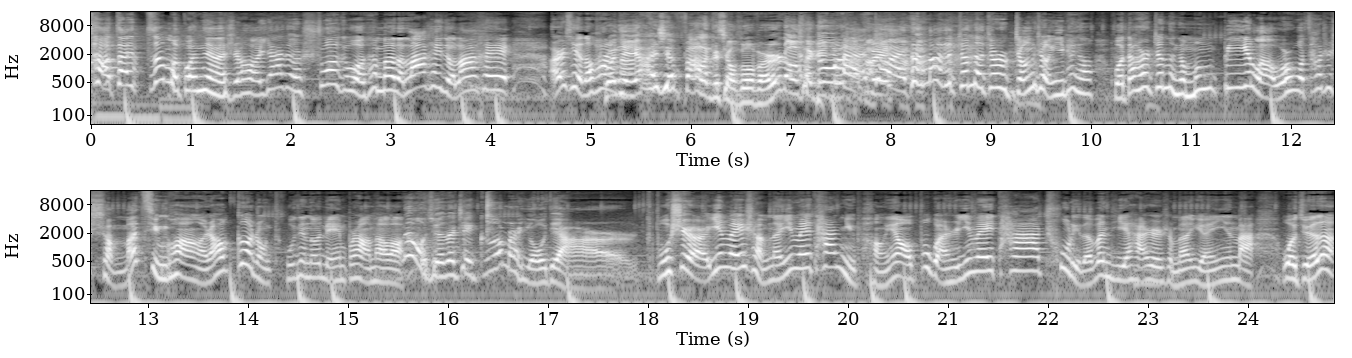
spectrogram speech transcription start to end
操，在这么关键的时候，丫就说给我他妈的拉黑就拉黑，而且的话呢，关键人还先发了个小作文，然后才给你拉对黑。对，他妈的真的就是整整一篇小，我当时真的就懵逼了。我说我操，这什么情况啊？然后各种途径都联系不上他了。那我觉得这哥们儿有点儿，不是因为什么呢？因为他女朋友，不管是因为他处理的问题还是什么原因吧，我觉得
